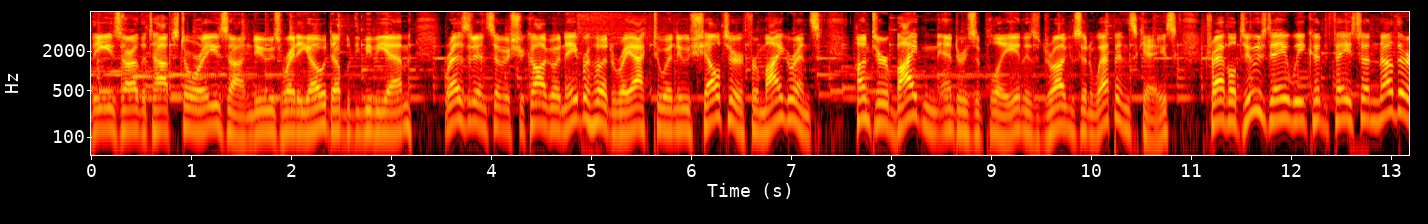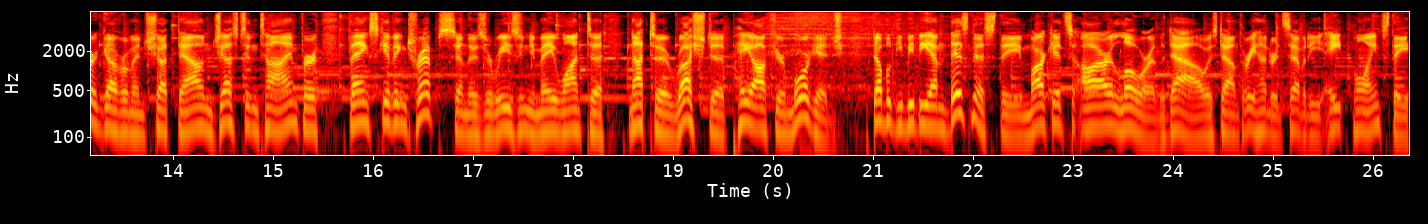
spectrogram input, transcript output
These are the top stories on News Radio WBBM. Residents of a Chicago neighborhood react to a new shelter for migrants. Hunter Biden enters a plea in his drugs and weapons case. Travel Tuesday, we could face another government shutdown just in time for Thanksgiving trips, and there's a reason you may want to not to rush to pay off your mortgage. WBBM Business, the markets are lower. The Dow is down 370 78 points. The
